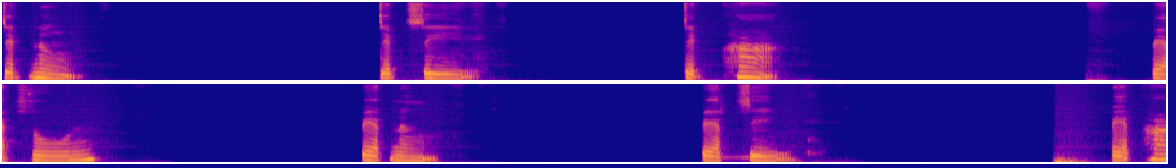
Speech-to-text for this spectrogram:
เจ็ดหนึ่งเจ็ดสี่เจ็ดห้าแปดศูนย์ แปดหนึ่งแปดสี่แปดห้า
